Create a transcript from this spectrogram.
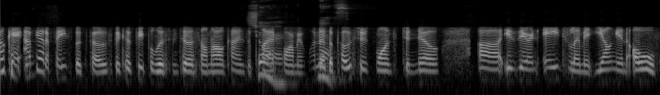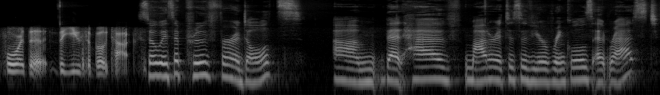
Okay, I've got a Facebook post because people listen to us on all kinds of Sure. platforms, and one of the posters wants to know: uh, Is there an age limit, young and old, for the the use of Botox? So it's approved for adults um, that have moderate to severe wrinkles at rest.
